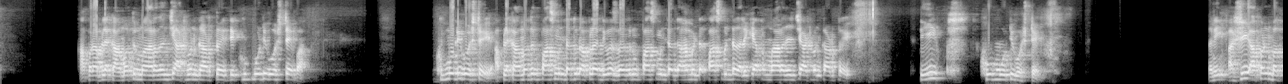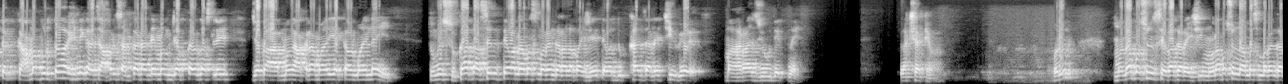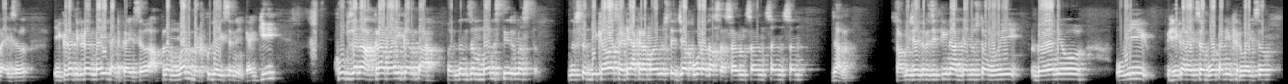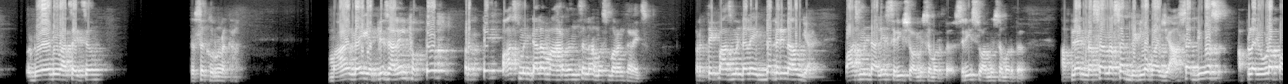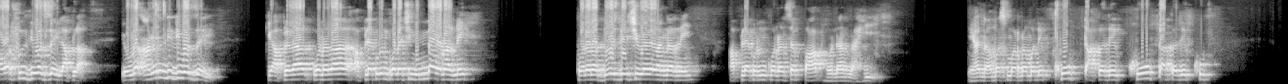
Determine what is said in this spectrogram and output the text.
आपण आपल्या कामातून महाराजांची आठवण काढतोय ते खूप मोठी गोष्ट आहे पा खूप मोठी गोष्ट आहे. आपल्या कामातून पाच मिनिटातून आपल्या दिवसभरातून पाच मिनिटं दहा मिनिटं पाच मिनिटं झाले की आपण महाराजांची आठवण काढतोय. ती खूप मोठी गोष्ट आहे. आणि अशी आपण फक्त कामापुरतं हे नाही करायचं. आपण संकटात मग जप करत असले जप मग अकरा माळी एकावर माळी नाही. तुम्ही सुखात असेल तेव्हा नामस्मरण करायला पाहिजे. तेव्हा दुःखात जाण्याची वेळ महाराज येऊ देत नाही. लक्षात ठेवा. म्हणून मनापासून सेवा करायची मनापासून नामस्मरण करायचं. इकडं तिकडं नाही भटकायचं. आपलं मन भटकू द्यायचं नाही. कारण की खूप जण अकरा माळी करता पण त्यांचं मन स्थिर नसतं. नुसतं दिखावासाठी अकरा माळी नुसते जप ओढत असतात. सण सण सण सण झालं. स्वामी चरित्राचे तीन अध्याय नुसतं ओळी डोळ्याने ओळी हे करायचं बोटाने फिरवायचं डोळ्याने वाचायचं. तसं करू नका. माळ नाही घेतली चालेल फक्त प्रत्येक पाच मिनिटाला महाराजांचं नामस्मरण करायचं. प्रत्येक पाच मिनिटाला एकदा तरी नाव घ्या. पाच मिनिटं आले श्री स्वामी समर्थ श्री स्वामी समर्थ. आपल्या नसा नसात भिडला पाहिजे. असा दिवस आपला एवढा पॉवरफुल दिवस जाईल आपला. एवढा आनंदी दिवस जाईल की आपल्याला कोणाला आपल्याकडून कोणाची निंदा होणार नाही. कोणाला दोष द्यायची वेळ लागणार नाही. आपल्याकडून कोणाचं पाप होणार नाही. ह्या नामस्मरणामध्ये खूप ताकद आहे खूप ताकद आहे खूप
